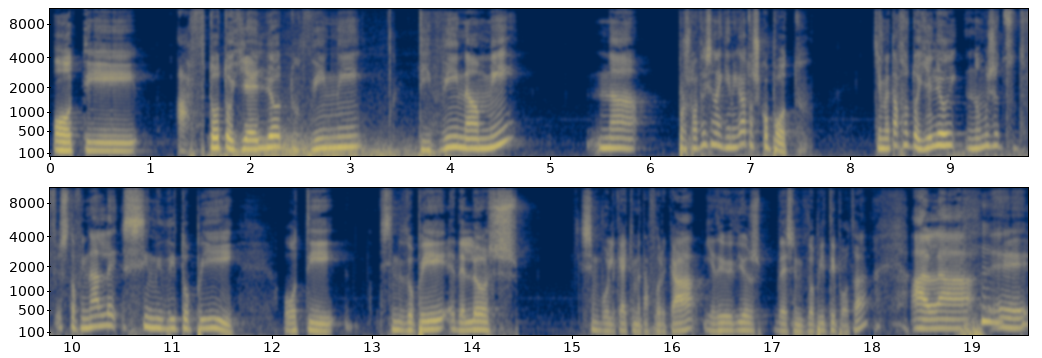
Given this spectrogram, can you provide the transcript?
Ότι αυτό το γέλιο του δίνει τη δύναμη να προσπαθήσει να κυνηγά το σκοπό του. Και μετά αυτό το γέλιο, νομίζω ότι στο, στο φινάλε συνειδητοποιεί ότι συνειδητοποιεί εντελώς συμβολικά και μεταφορικά, γιατί ο ίδιος δεν συνειδητοποιεί τίποτα, αλλά ε, ε,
